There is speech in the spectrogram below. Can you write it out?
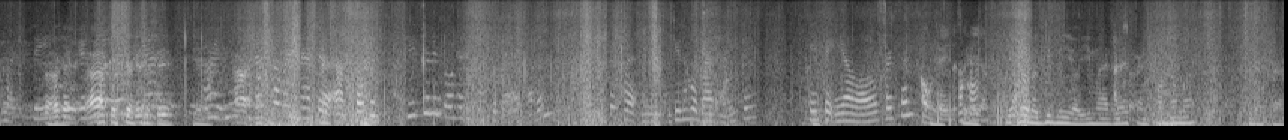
Thank you. Okay, And- all right. Okay, sure. Good to see you. All Yeah. right, now, that's how we're gonna have to, um, focus. She's gonna go ahead and talk to Brad Evans. Just let me- Do you know who Brad Evans is? He's the ELO person? Okay, that's okay. Yeah, No, no, give me your email address and phone number. So that, uh,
